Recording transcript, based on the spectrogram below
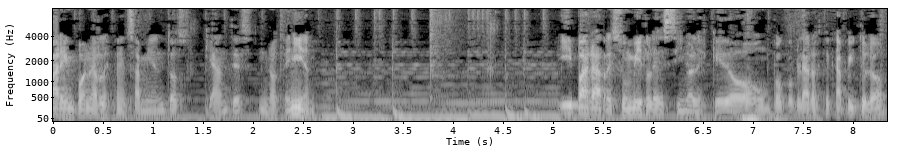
para imponerles pensamientos que antes no tenían. Y para resumirles, si no les quedó un poco claro este capítulo,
